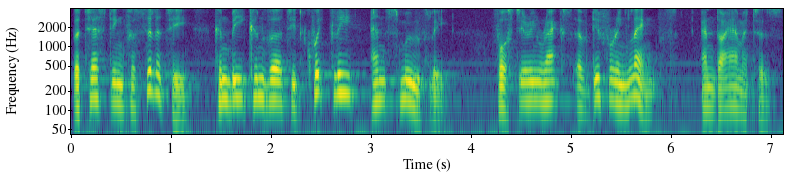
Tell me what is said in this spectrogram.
The testing facility can be converted quickly and smoothly for steering racks of differing lengths and diameters.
